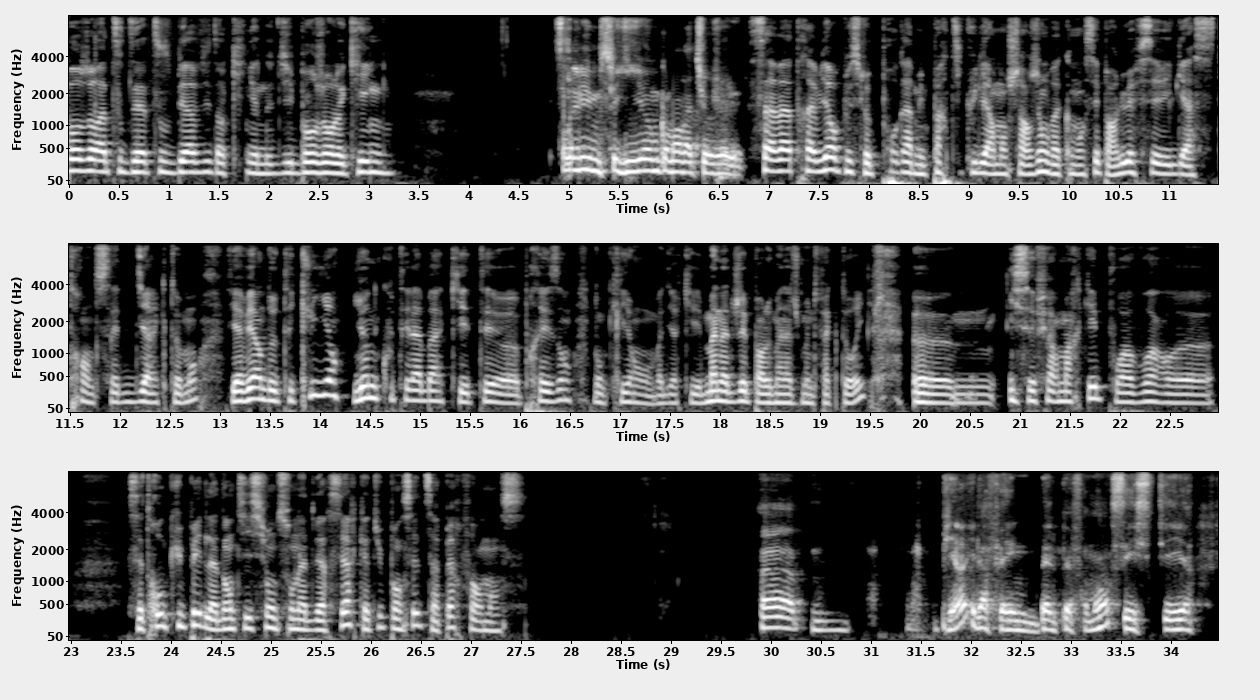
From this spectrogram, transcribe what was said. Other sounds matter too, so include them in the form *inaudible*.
Bonjour à toutes et à tous, bienvenue dans King Energy. Bonjour le King. Salut Monsieur Guillaume, comment vas-tu aujourd'hui? Ça va très bien, en plus le programme est particulièrement chargé. On va commencer par l'UFC Vegas 37 directement. Il y avait un de tes clients, Yon là-bas, qui était euh, présent. Donc client, on va dire qu'il est managé par le Management Factory. Euh, il s'est fait remarquer pour avoir euh, s'être occupé de la dentition de son adversaire. Qu'as-tu pensé de sa performance? Euh, bien, il a fait une belle performance et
